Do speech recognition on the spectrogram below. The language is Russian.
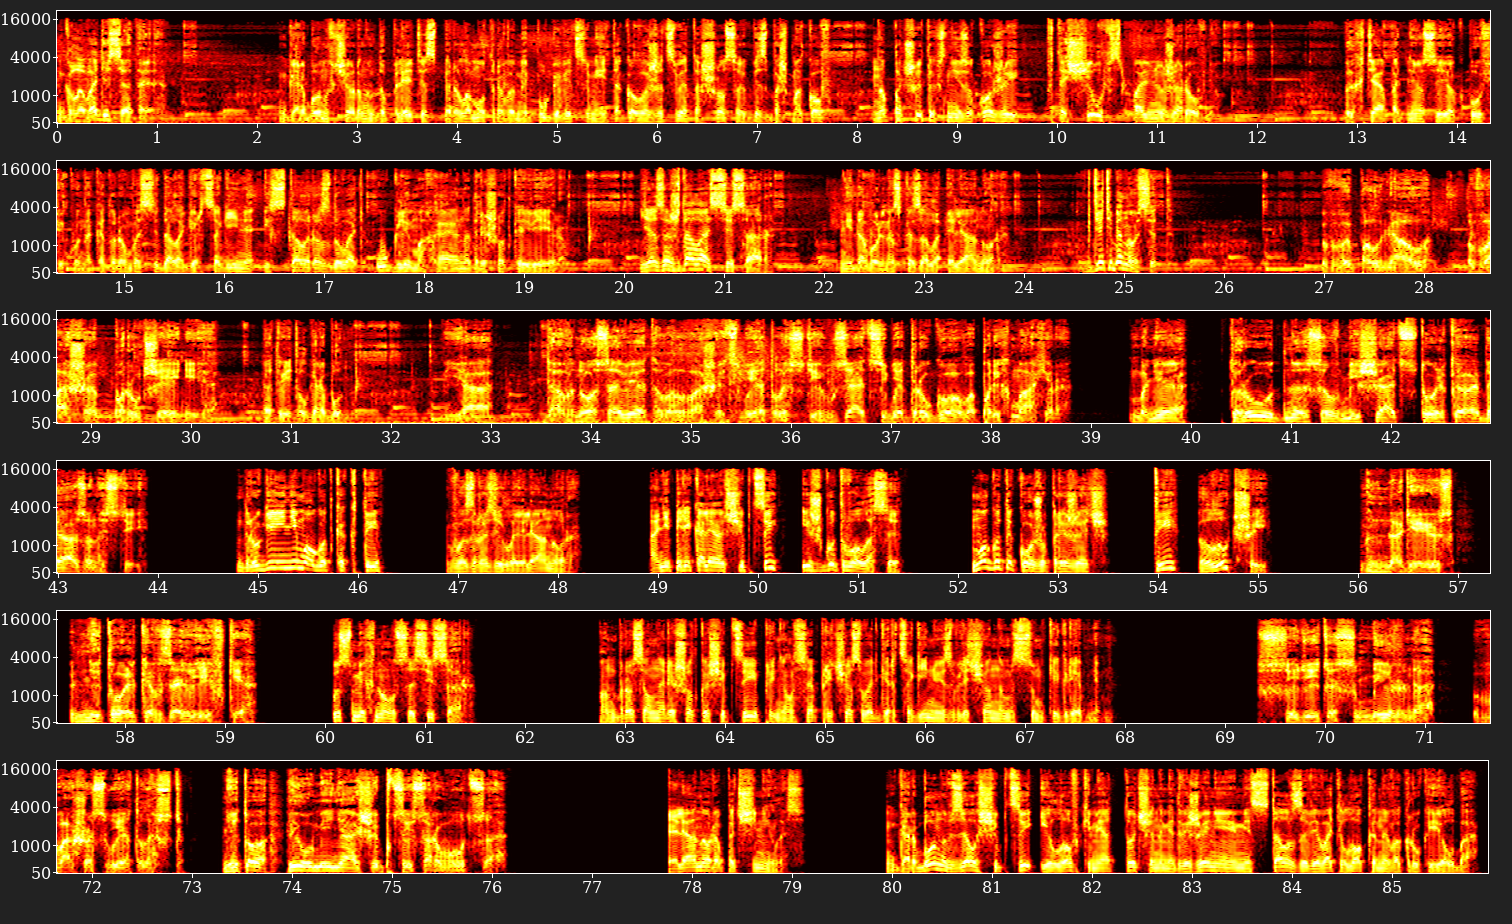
Глава 10. Горбун в черном дуплете с перламутровыми пуговицами и такого же цвета шосах без башмаков, но подшитых снизу кожей, втащил в спальню жаровню. Пыхтя поднес ее к пуфику, на котором восседала герцогиня, и стал раздувать угли, махая над решеткой веером. «Я заждалась, Сесар!» — недовольно сказала Элеонора. «Где тебя носит?» «Выполнял «Ваше поручение», — ответил Горбун. «Я давно советовал вашей светлости взять себе другого парикмахера. Мне трудно совмещать столько обязанностей». «Другие не могут, как ты», — возразила Элеонора. «Они перекаляют щипцы и жгут волосы. Могут и кожу прижечь. Ты лучший». «Надеюсь, не только в завивке», — усмехнулся Сесар. Он бросил на решетку щипцы и принялся причесывать герцогиню извлеченным из сумки гребнем. «Сидите смирно, ваша светлость. Не то и у меня щипцы сорвутся». Элеонора подчинилась. Горбун взял щипцы и ловкими отточенными движениями стал завивать локоны вокруг ее лба.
